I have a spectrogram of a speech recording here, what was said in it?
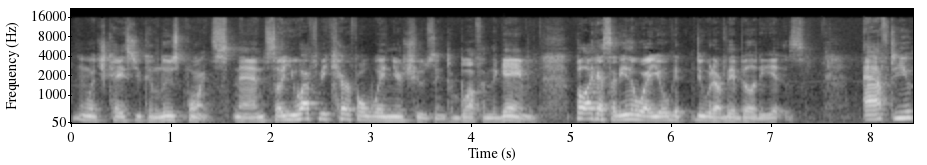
in which case you can lose points. And so you have to be careful when you're choosing to bluff in the game. But like I said, either way, you'll get to do whatever the ability is after you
